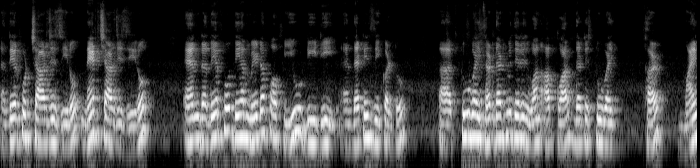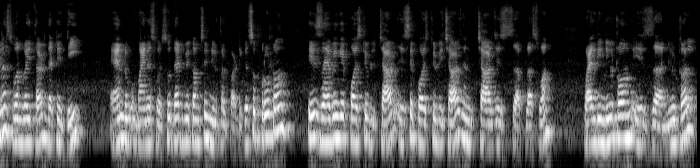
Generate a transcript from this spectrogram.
and therefore charge is 0, net charge is 0 and uh, therefore they are made up of UDD and that is equal to uh, 2 by 3rd that means there is one up quark that is 2 by 3rd minus 1 by 3rd that is D and minus 1 so that becomes a neutral particle. So proton is having a positive charge is a positively charged and charge is uh, plus 1 while the neutron is uh, neutral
